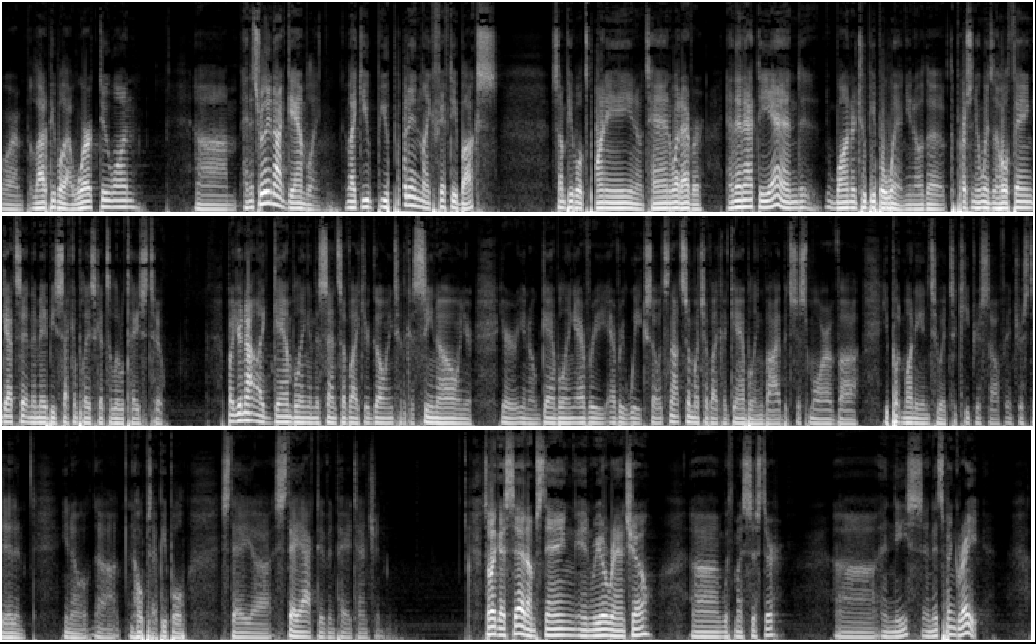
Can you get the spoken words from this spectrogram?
or a lot of people at work do one. Um, and it's really not gambling. Like you you put in like fifty bucks, some people twenty, you know, ten, whatever, And then at the end, one or two people win. You know, the, the person who wins the whole thing gets it, and then maybe second place gets a little taste too. But you're not like gambling in the sense of like you're going to the casino and you're you're you know gambling every every week. So it's not so much of like a gambling vibe. It's just more of uh, you put money into it to keep yourself interested and you know uh, in hopes that people stay uh, stay active and pay attention. So like I said, I'm staying in Rio Rancho uh, with my sister uh, and niece, and it's been great.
